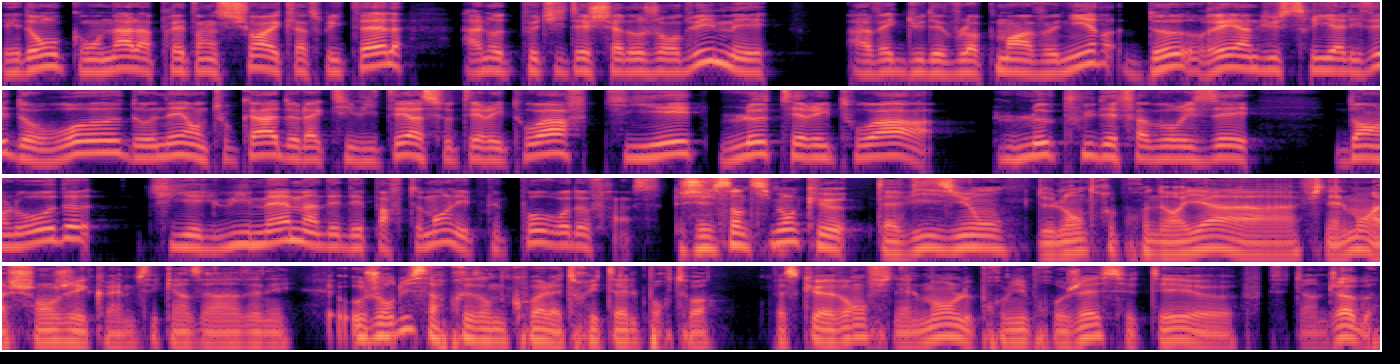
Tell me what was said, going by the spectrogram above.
Et donc, on a la prétention avec la Twitel, à notre petite échelle aujourd'hui, mais avec du développement à venir, de réindustrialiser, de redonner en tout cas de l'activité à ce territoire qui est le territoire le plus défavorisé dans l'Aude, qui est lui-même un des départements les plus pauvres de France. J'ai le sentiment que ta vision de l'entrepreneuriat a finalement a changé quand même ces 15 dernières années. Aujourd'hui, ça représente quoi la Twitel pour toi? Parce qu'avant, finalement, le premier projet, c'était euh, c'était un job.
